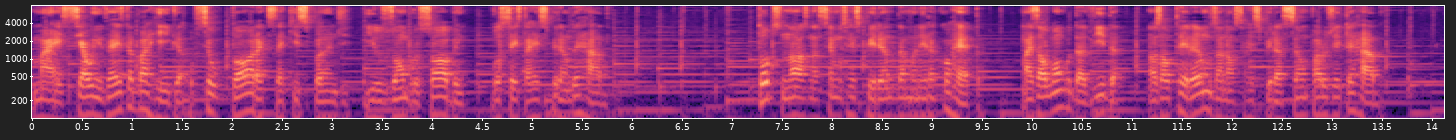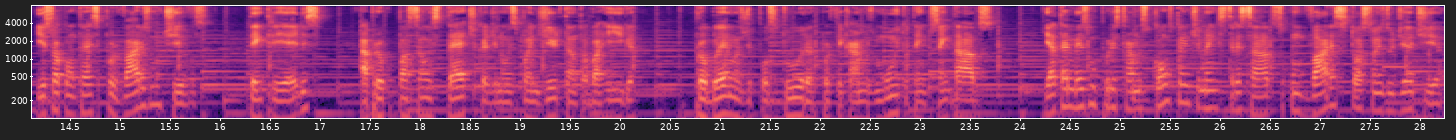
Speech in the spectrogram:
Mas se ao invés da barriga o seu tórax é que expande e os ombros sobem, você está respirando errado. Todos nós nascemos respirando da maneira correta, mas ao longo da vida nós alteramos a nossa respiração para o jeito errado. Isso acontece por vários motivos, dentre eles a preocupação estética de não expandir tanto a barriga, problemas de postura por ficarmos muito tempo sentados e até mesmo por estarmos constantemente estressados com várias situações do dia a dia.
